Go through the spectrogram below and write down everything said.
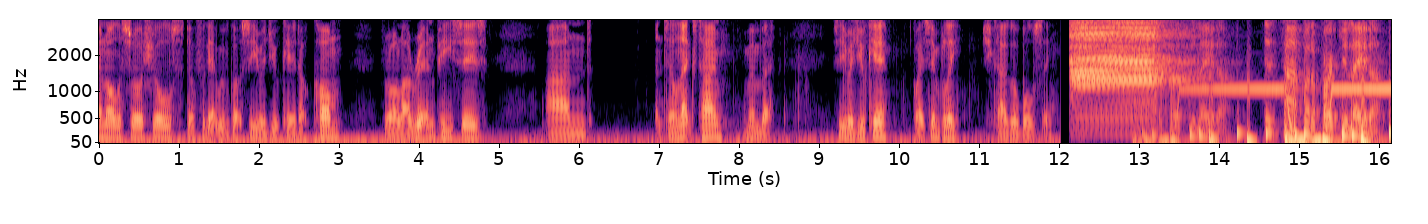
on all the socials. Don't forget we've got seereduk.com for all our written pieces. And until next time, remember, See Red UK, quite simply, Chicago Bulls thing. It's time for the percolator.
